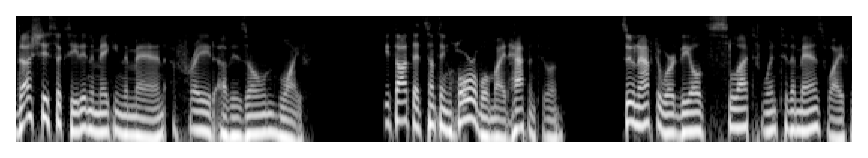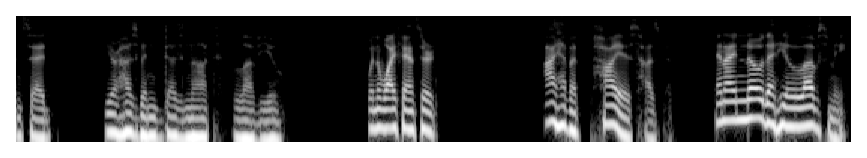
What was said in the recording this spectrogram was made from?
Thus she succeeded in making the man afraid of his own wife. He thought that something horrible might happen to him. Soon afterward, the old slut went to the man's wife and said, Your husband does not love you. When the wife answered, I have a pious husband, and I know that he loves me,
